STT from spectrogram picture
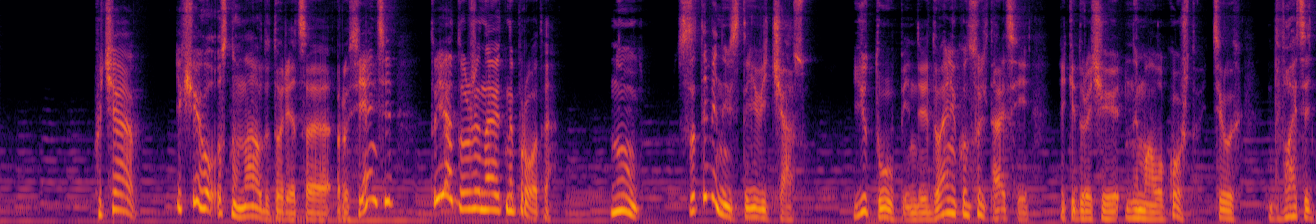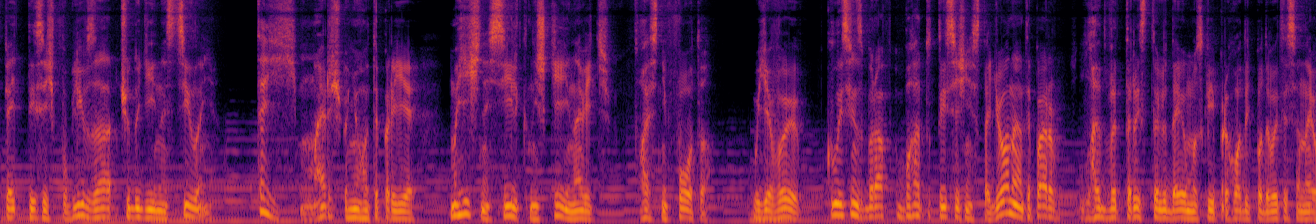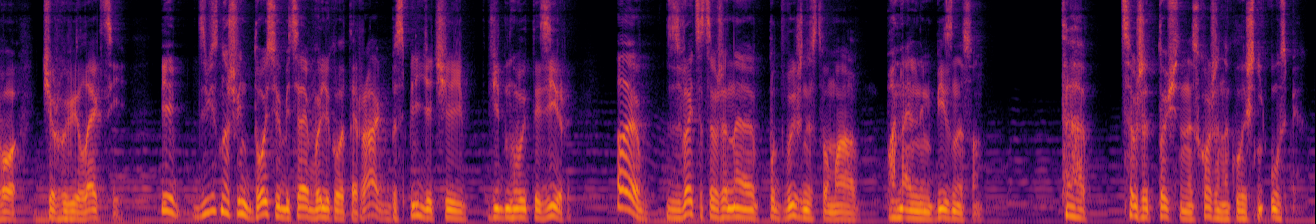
Хоча, якщо його основна аудиторія це росіянці, то я дуже навіть не проти. Ну, зате він і відстає від часу. Ютуб, індивідуальні консультації, які, до речі, немало коштують, цілих 25 тисяч публів за чудодійне зцілення. Та й мерч у нього тепер є, магічна сіль, книжки і навіть власні фото. Уяви, колись він збирав багатотисячні стадіони, а тепер ледве 300 людей у Москві приходить подивитися на його чергові лекції. І, звісно ж, він досі обіцяє вилікувати рак, безпліддя чи відновити зір. Але зветься це вже не подвижництвом, а банальним бізнесом. Та це вже точно не схоже на колишній успіх.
